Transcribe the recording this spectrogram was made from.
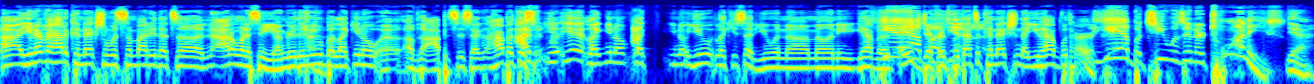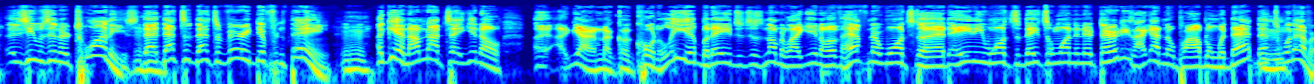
uh, you never had a connection with somebody that's uh, I don't want to say younger than you, but like you know, uh, of the opposite sex. How about this? I've- You- yeah, like you know, like you know, you like you said, you and uh, Melanie, you have an Yeah, age difference, but, yeah, that's a connection that you have with her. Yeah, but she was in her twenties. Yeah. she was in her 20s That that's a, that's a very different thing. Again, I'm not saying you know. Uh, uh, yeah, I'm not going to quote Aaliyah, but age is just number. Like you know, if Hefner wants to at 80 wants to date someone in their 30s, I got no problem with that. That's whatever.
